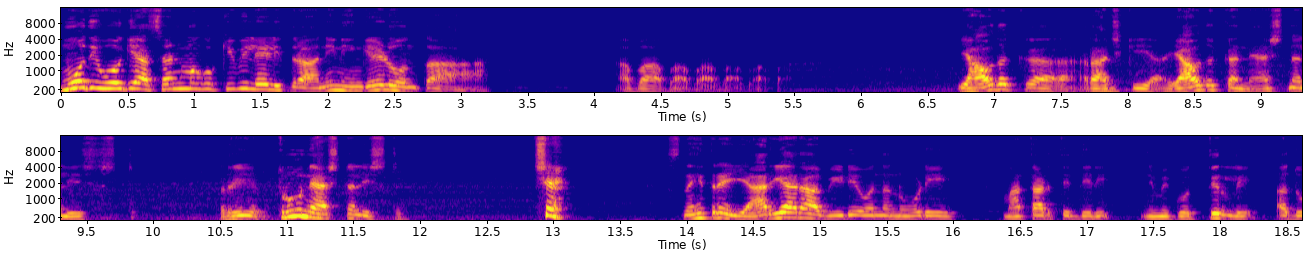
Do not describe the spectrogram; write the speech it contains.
ಮೋದಿ ಹೋಗಿ ಆ ಸಣ್ಣ ಮಗು ಕಿವಿಲ್ ಹೇಳಿದ್ರ, ನೀನ್ ಹಿಂಗ್ ಹೇಳು ಅಂತ? ಅಬಾ ಬಾ ಬಾ ಬಾ ಬಾ ಬಾ ಯಾವ್ದಕ್ಕ ರಾಜಕೀಯ? ಯಾವ್ದಕ್ಕ ನ್ಯಾಷನಲಿಸ್ಟ್? ರೀ ತ್ರೂ ನ್ಯಾಷನಲಿಸ್ಟ್? ಛೇ! ಸ್ನೇಹಿತರೆ, ಯಾರ್ಯಾರು ಆ ವಿಡಿಯೋವನ್ನು ನೋಡಿ ಮಾತಾಡ್ತಿದ್ದೀರಿ, ನಿಮಗೆ ಗೊತ್ತಿರಲಿ, ಅದು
